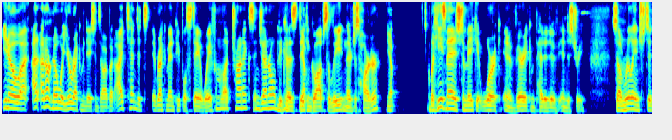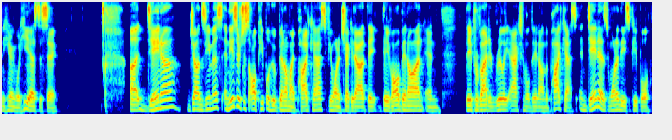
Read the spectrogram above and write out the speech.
you know, I, I don't know what your recommendations are, but I tend to t- recommend people stay away from electronics in general mm-hmm. because they yep. can go obsolete and they're just harder. Yep. But he's managed to make it work in a very competitive industry. So I'm really interested in hearing what he has to say. Uh, Dana, John Zemas, and these are just all people who've been on my podcast. If you want to check it out, they they've all been on and they provided really actionable data on the podcast. And Dana is one of these people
